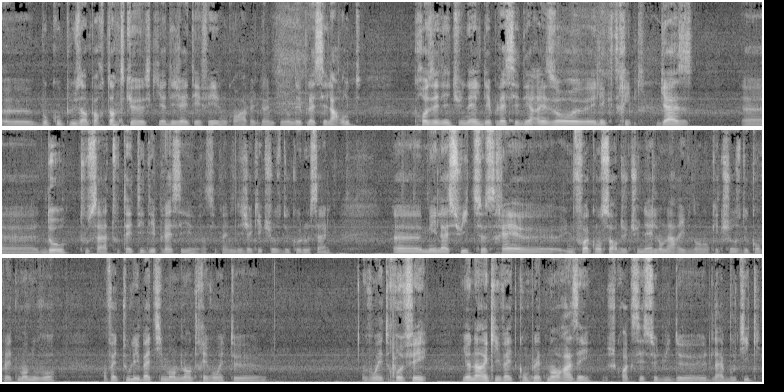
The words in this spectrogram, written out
beaucoup plus importante que ce qui a déjà été fait. Donc on rappelle quand même qu'ils ont déplacé la route, creusé des tunnels, déplacé des réseaux électriques, gaz, d'eau, tout ça, tout a été déplacé. Enfin, c'est quand même déjà quelque chose de colossal. mais la suite, ce serait une fois qu'on sort du tunnel, on arrive dans quelque chose de complètement nouveau en fait, tous les bâtiments de l'entrée vont être, euh, vont être refaits. Il y en a un qui va être complètement rasé. Je crois que c'est celui de, la boutique.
